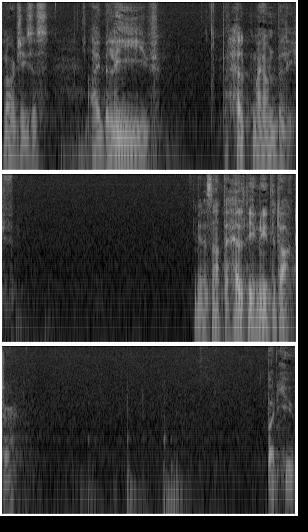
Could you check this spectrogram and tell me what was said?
Lord Jesus, I believe, but help my unbelief. It is not the healthy who need the doctor, but you.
